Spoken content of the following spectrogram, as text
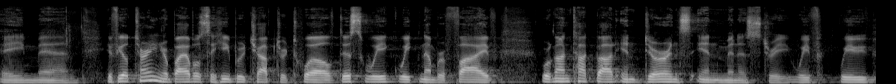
Amen. If you'll turn in your Bibles to Hebrew chapter 12, this week, week number five, we're going to talk about endurance in ministry. We've, we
